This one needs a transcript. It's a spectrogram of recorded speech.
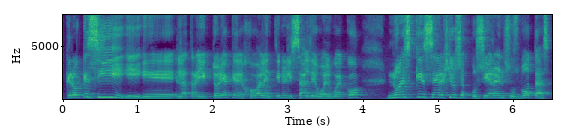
creo que sí, y, y la trayectoria que dejó Valentín Elizalde o el hueco, no es que Sergio se pusiera en sus botas,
